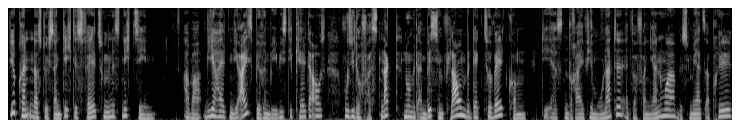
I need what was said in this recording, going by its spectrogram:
Wir könnten das durch sein dichtes Fell zumindest nicht sehen. Aber wie halten die Eisbärenbabys die Kälte aus, wo sie doch fast nackt, nur mit ein bisschen Pflaumen bedeckt zur Welt kommen? Die ersten drei, vier Monate, etwa von Januar bis März, April,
